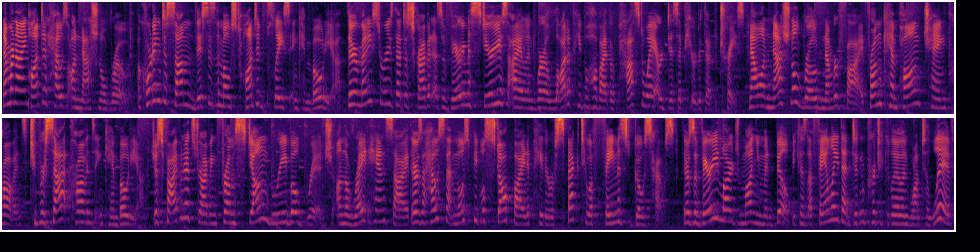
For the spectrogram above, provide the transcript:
Number 9. Haunted House on National Road. According to some, this is the most haunted place in Cambodia. There are many stories that describe it as a very mysterious island where a lot of people have either passed away or disappeared without a trace. Now on National Road number 5, from Kampong Chhnang province to Pursat province in Cambodia, just 5 minutes driving from Stung Bribo Bridge, on the right hand side, there's a house that most people stop by to pay their respect to a famous ghost house. There's a very large monument built because a family that didn't particularly want to live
